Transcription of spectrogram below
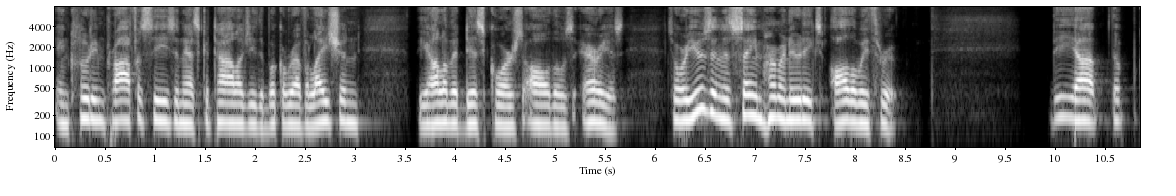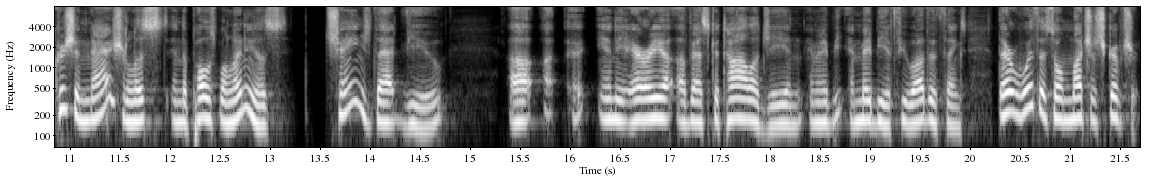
including prophecies and eschatology, the book of Revelation, the Olivet Discourse, all those areas. So we're using the same hermeneutics all the way through. The, uh, the Christian nationalists and the postmillennialists changed that view uh, uh, in the area of eschatology and, and, maybe and maybe a few other things. They're with us on much of Scripture,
